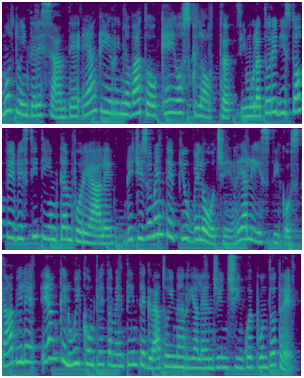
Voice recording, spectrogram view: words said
Molto interessante è anche il rinnovato Chaos Clot, simulatore di stoffe e vestiti in tempo reale, decisamente più veloce, realistico, stabile e anche lui completamente integrato in Unreal Engine 5.3.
